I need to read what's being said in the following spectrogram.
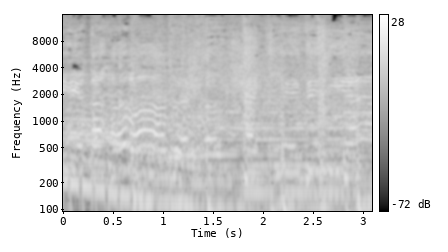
فريقه رابح أضحك لدنياك.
